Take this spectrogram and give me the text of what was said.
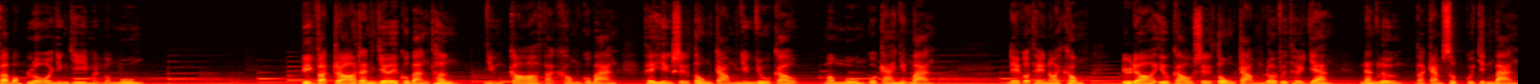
và bộc lộ những gì mình mong muốn. Việc vạch rõ ranh giới của bản thân, những có và không của bạn thể hiện sự tôn trọng những nhu cầu, mong muốn của cá nhân bạn. Để có thể nói không, điều đó yêu cầu sự tôn trọng đối với thời gian, năng lượng và cảm xúc của chính bạn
